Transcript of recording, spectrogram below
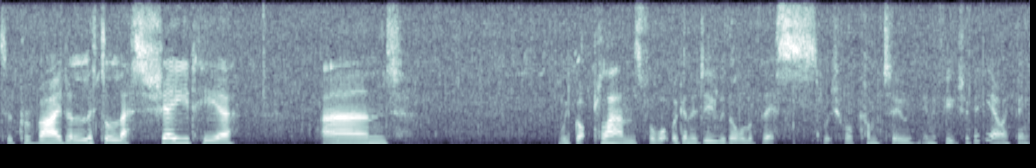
to provide a little less shade here and we've got plans for what we're going to do with all of this which we'll come to in a future video I think.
